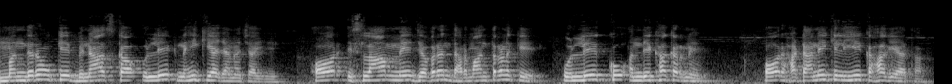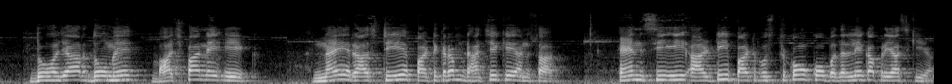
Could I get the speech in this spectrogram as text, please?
मंदिरों के विनाश का उल्लेख नहीं किया जाना चाहिए और इस्लाम में जबरन धर्मांतरण के उल्लेख को अनदेखा करने और हटाने के लिए कहा गया था। 2002 में भाजपा ने एक नए राष्ट्रीय पाठ्यक्रम ढांचे के अनुसार एनसीईआरटी पाठ्यपुस्तकों को बदलने का प्रयास किया।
